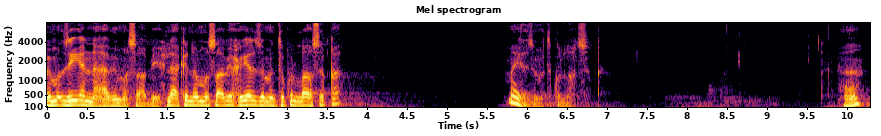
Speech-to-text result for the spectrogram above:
زيناها بمصابيح لكن المصابيح يلزم أن تكون لاصقة. ما يلزم أن تكون لاصقة. ها؟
